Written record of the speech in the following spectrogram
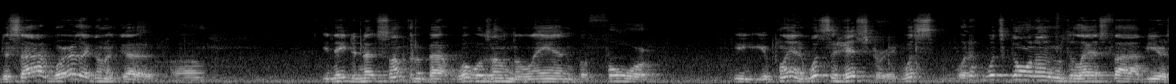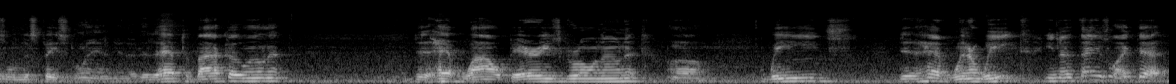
decide where they're gonna go. Um, You need to know something about what was on the land before you, you planted. What's the history? What's, what, what's going on with the last five years on this piece of land, you know? Did it have tobacco on it? Did it have wild berries growing on it? Um, weeds? Did it have winter wheat? You know, things like that.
